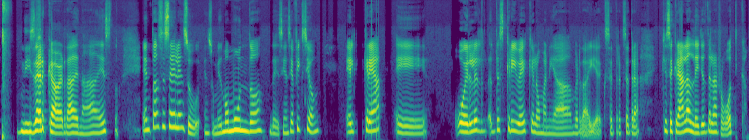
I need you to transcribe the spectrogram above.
pf, ni cerca, ¿verdad? De nada de esto. Entonces él en su, en su mismo mundo de ciencia ficción, él crea eh, o él describe que la humanidad, ¿verdad? Y etcétera, etcétera, que se crean las leyes de la robótica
